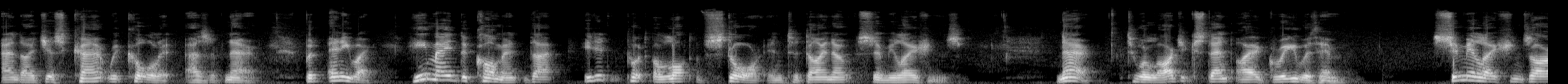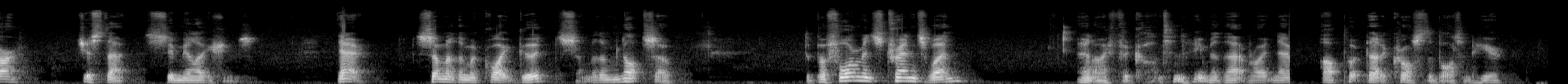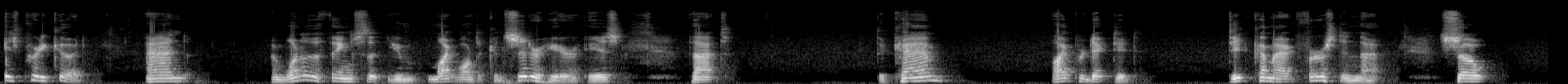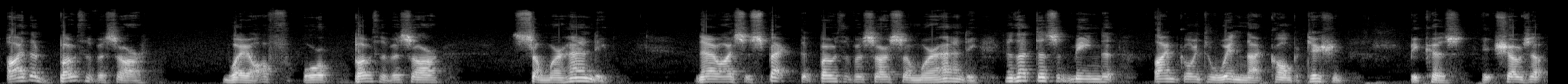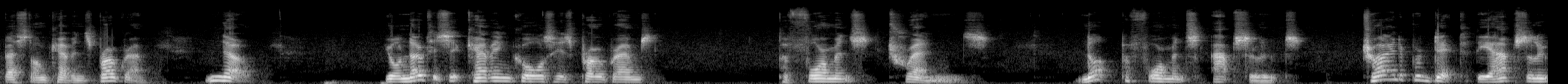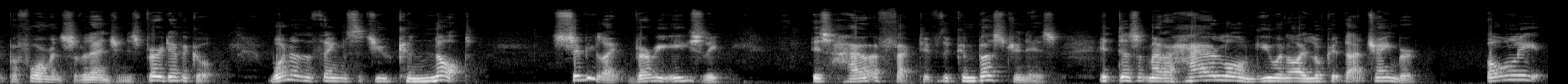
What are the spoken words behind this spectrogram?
and I just can't recall it as of now. But anyway, he made the comment that he didn't put a lot of store into dyno simulations. Now, to a large extent, I agree with him. Simulations are just that simulations. Now, some of them are quite good, some of them not so. The performance trends one and I forgot the name of that right now. I'll put that across the bottom here. It's pretty good. And, and one of the things that you might want to consider here is that the cam I predicted did come out first in that. So either both of us are way off or both of us are somewhere handy. Now, I suspect that both of us are somewhere handy. Now, that doesn't mean that I'm going to win that competition because it shows up best on Kevin's program. No. You'll notice that Kevin calls his programs performance trends, not performance absolutes. Trying to predict the absolute performance of an engine is very difficult. One of the things that you cannot simulate very easily is how effective the combustion is. It doesn't matter how long you and I look at that chamber, only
